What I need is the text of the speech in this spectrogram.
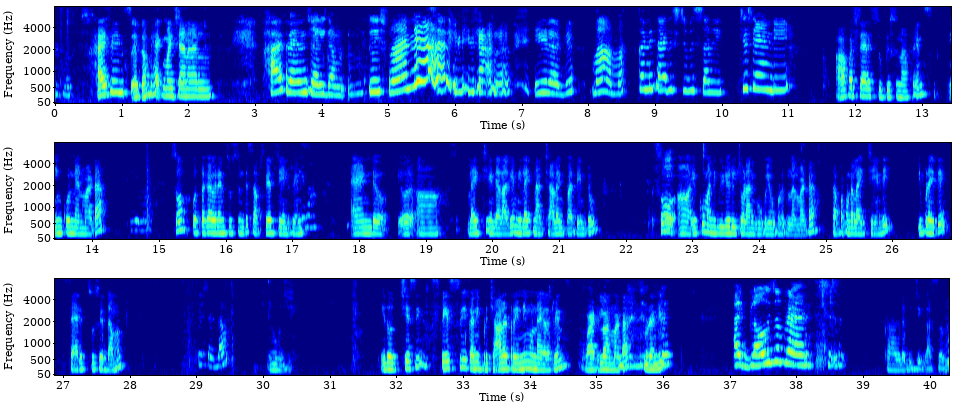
Hi friends welcome back my channel hi friends welcome to channel ఈరోజు మా అమ్మ కొన్ని సారీస్ చూపిస్తుంది. చూసేయండి. ఆఫర్ శారీస్ చూపిస్తున్నా ఫ్రెండ్స్ ఇంకొన్ని అనమాట సో కొత్తగా ఎవరైనా చూస్తుంటే సబ్స్క్రైబ్ చేయండి ఫ్రెండ్స్ అండ్ లైక్ చేయండి. అలాగే మీ లైక్ నాకు చాలా ఇంపార్టెంట్ సో ఎక్కువ మందికి వీడియో రీచ్ అవడానికి ఉపయోగపడుతుంది అనమాట తప్పకుండా లైక్ చేయండి. ఇప్పుడైతే శారీస్ చూసేద్దాము. చూసేద్దాం. బుజ్జి. ఇది వచ్చేసి స్పేస్ సిల్క్ అని ఇప్పుడు చాలా ట్రెండింగ్ ఉన్నాయి కదా ఫ్రెండ్స్? వాటిలో అనమాట చూడండి. అది బ్లౌజ్ ఫ్రెండ్స్. కాదులే బుజ్జి అసలు.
